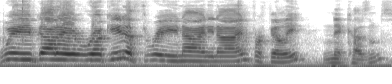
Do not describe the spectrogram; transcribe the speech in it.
We've got a rookie to 399 for Philly, Nick Cousins.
